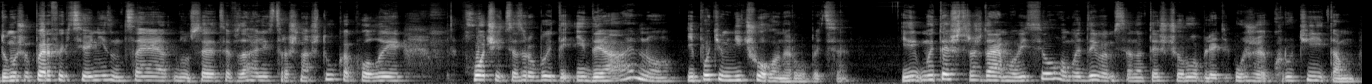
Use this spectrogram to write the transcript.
тому що перфекціонізм це, ну, це, це взагалі страшна штука, коли хочеться зробити ідеально і потім нічого не робиться. І ми теж страждаємо від цього, ми дивимося на те, що роблять уже круті там.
